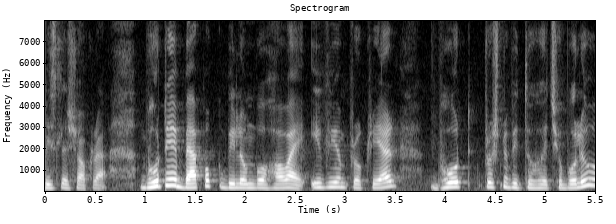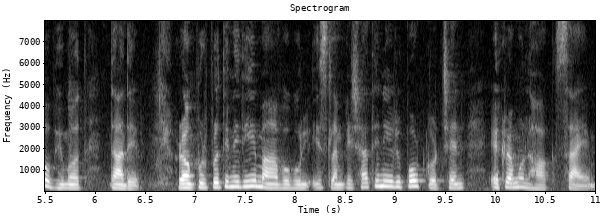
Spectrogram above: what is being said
বিশ্লেষকরা। ভোটে ব্যাপক বিলম্ব হওয়ায় ইভিএম প্রক্রিয়ার ভোট প্রশ্নবিদ্ধ হয়েছে বলেও অভিমত তাঁদের। রংপুর প্রতিনিধি মাহবুবুল ইসলামকে সাথে নিয়ে রিপোর্ট করছেন একরামুল হক সায়েম।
